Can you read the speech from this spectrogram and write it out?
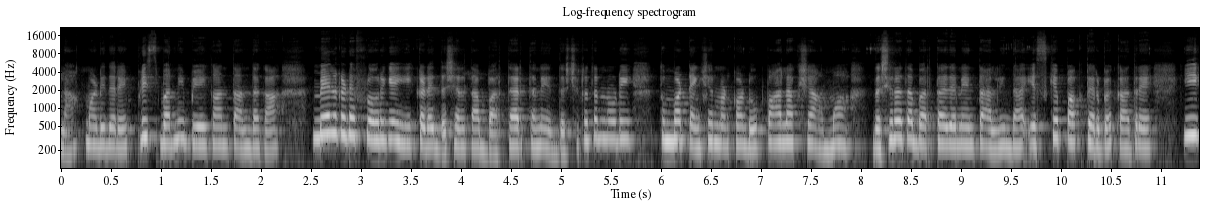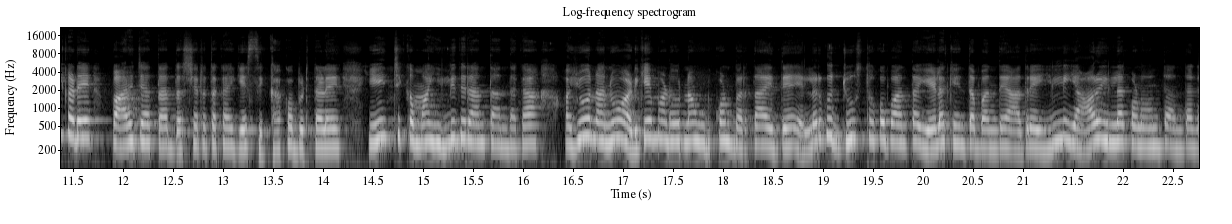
ಲಾಕ್ ಮಾಡಿದ್ದಾರೆ? ಪ್ಲೀಸ್ ಬನ್ನಿ ಬೇಗ ಅಂತ ಅಂದಾಗ, ಮೇಲ್ಗಡೆ ಫ್ಲೋರ್ಗೆ ಈ ಕಡೆ ದಶರಥ ಬರ್ತಾ ಇರ್ತಾನೆ. ದಶರಥ ನೋಡಿ ತುಂಬ ಟೆನ್ಷನ್ ಮಾಡ್ಕೊಂಡು, ಪಾಲಾಕ್ಷ, ಅಮ್ಮ, ದಶರಥ ಬರ್ತಾ ಇದ್ದಾನೆ ಅಂತ ಅಲ್ಲಿಂದ ಎಸ್ಕೇಪ್ ಆಗ್ತಾ ಇರಬೇಕಾದ್ರೆ, ಈ ಕಡೆ ಪಾರಿಜಾತ ದಶರಥ ಕೈಗೆ ಸಿಕ್ಕಾಕೊಬಿಡ್ತಾಳೆ. ಏನು ಚಿಕ್ಕಮ್ಮ, ಇಲ್ಲಿದ್ದೀರಾ ಅಂತ ಅಂದಾಗ, ಅಯ್ಯೋ, ನಾನು ಅಡುಗೆ ಮಾಡೋರನ್ನ ಹುಡ್ಕೊಂಡು ಬರ್ತಾ ಇದ್ದೆ. ಎಲ್ಲರಿಗೂ ಜ್ಯೂಸ್ ತಗೋಬಾ ಅಂತ ಹೇಳೋಕ್ಕೆ ಅಂತ ಬಂದೆ. ಆದರೆ ಇಲ್ಲಿ ಯಾರೂ ಇಲ್ಲ ಕಣೋ ಅಂತ ಅಂದಾಗ,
